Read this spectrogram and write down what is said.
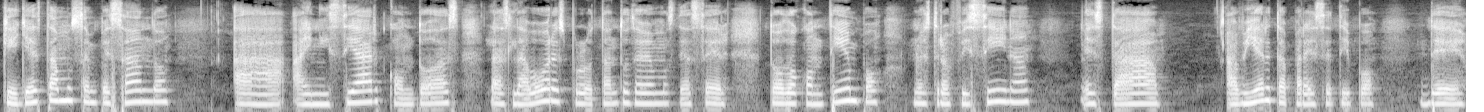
que ya estamos empezando a, a, iniciar con todas las labores, por lo tanto debemos de hacer todo con tiempo. Nuestra oficina está abierta para ese tipo de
